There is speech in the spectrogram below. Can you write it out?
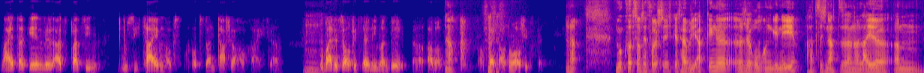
weitergehen will als Platz 7, muss sich zeigen, ob es dann dafür auch reicht. Ja. Mhm. Wobei das ja offiziell niemand will, ja, aber Ja. vielleicht auch nur offiziell. Ja. Nur kurz noch der Vollständigkeit halber die Abgänge. Äh, Jérôme Onguené hat sich nach seiner Leihe ähm,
